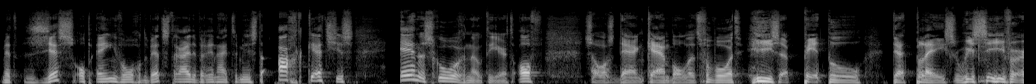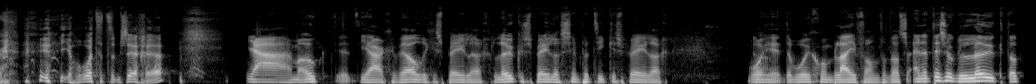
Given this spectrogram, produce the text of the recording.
met 6 op 1 volgende wedstrijden waarin hij tenminste 8 catches en een score noteert. Of zoals Dan Campbell het verwoordt, he's a pitbull that plays receiver. Je hoort het hem zeggen, hè? Ja, maar ook ja, geweldige speler. Leuke speler, sympathieke speler. Word je, Daar word je gewoon blij van. van dat. En het is ook leuk dat,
